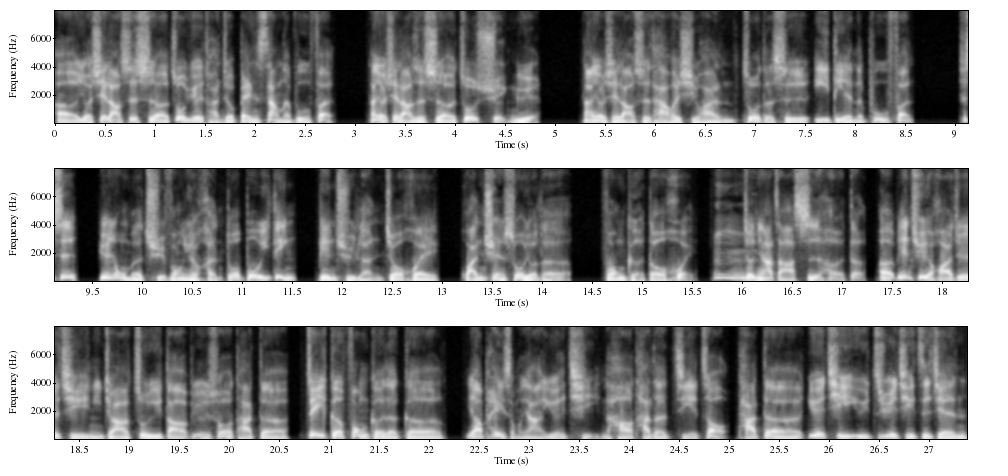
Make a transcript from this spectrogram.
呃，有些老师适合做乐团就编上的部分，那有些老师适合做弦乐，那有些老师他会喜欢做的是 EDM 的部分。就是因为我们的曲风有很多，不一定编曲人就会完全所有的。风格都会，嗯，就你要找到适合的。呃，编曲的话，就是其实你就要注意到，比如说他的这一个风格的歌要配什么样的乐器，然后它的节奏，它的乐器与乐器之间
